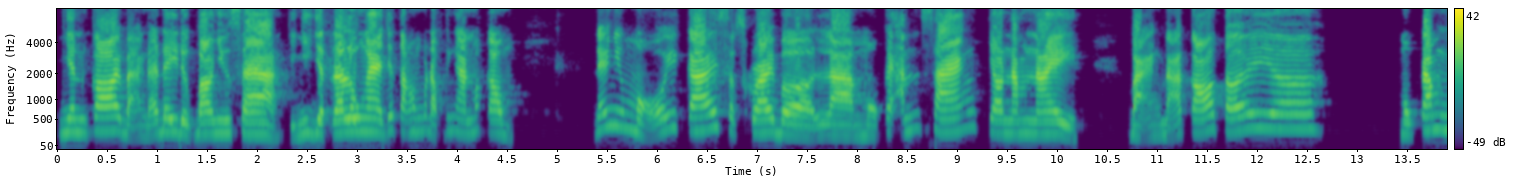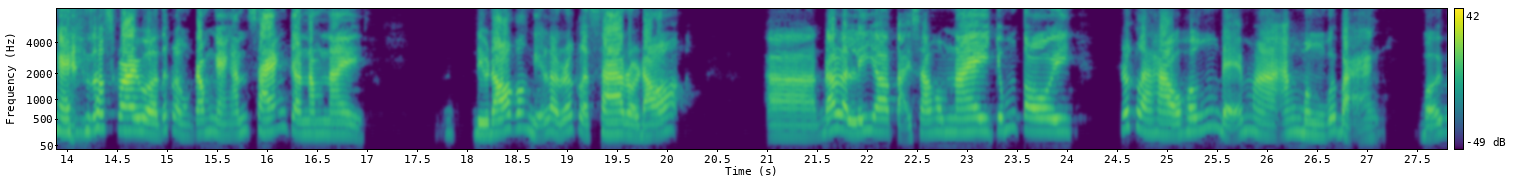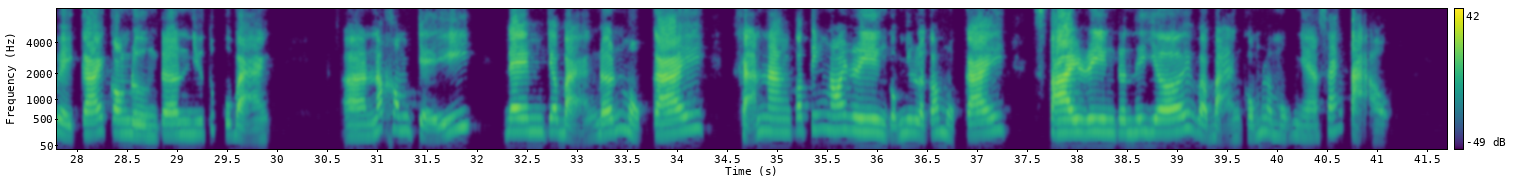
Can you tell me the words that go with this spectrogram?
Nhìn coi bạn đã đi được bao nhiêu xa. Chị Nhi dịch ra luôn nha chứ tao không có đọc tiếng Anh mất công nếu như mỗi cái subscriber là một cái ánh sáng cho năm nay bạn đã có tới 100 ngàn subscriber tức là 100 ngàn ánh sáng cho năm nay. Điều đó có nghĩa là rất là xa rồi đó. À, đó là lý do tại sao hôm nay chúng tôi rất là hào hứng để mà ăn mừng với bạn bởi vì cái con đường trên youtube của bạn à, nó không chỉ đem cho bạn đến một cái khả năng có tiếng nói riêng cũng như là có một cái style riêng trên thế giới và bạn cũng là một nhà sáng tạo.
